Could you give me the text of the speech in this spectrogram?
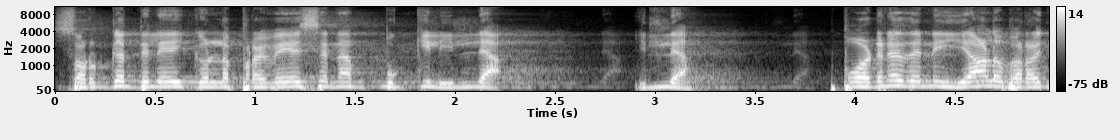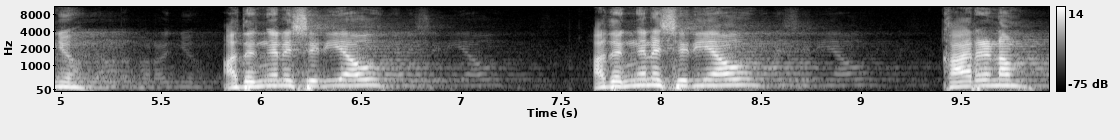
സ്വർഗത്തിലേക്കുള്ള പ്രവേശന ബുക്കിൽ ഇല്ല. ഇല്ല. അപ്പോൾ ഉടനെ തന്നെ ഇയാൾ പറഞ്ഞു അതെങ്ങനെ ശരിയാവും? അതെങ്ങനെ ശരിയാവും? കാരണം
